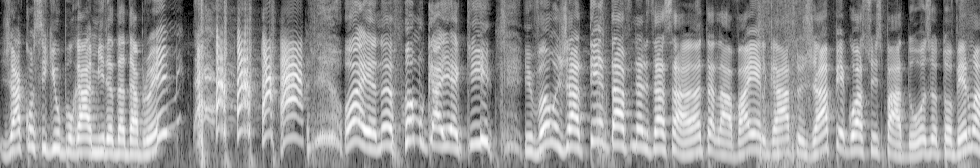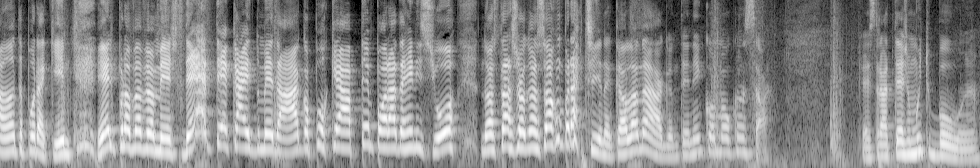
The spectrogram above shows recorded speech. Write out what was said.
Já conseguiu bugar a mira da WM? Olha, nós vamos cair aqui e vamos já tentar finalizar essa anta. Lá vai El Gato, já pegou a sua espadosa. Eu tô vendo uma anta por aqui. Ele provavelmente deve ter caído no meio da água porque a temporada reiniciou. Nós tá jogando só com pratina, caiu lá na água. Não tem nem como alcançar. É uma estratégia muito boa, né?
